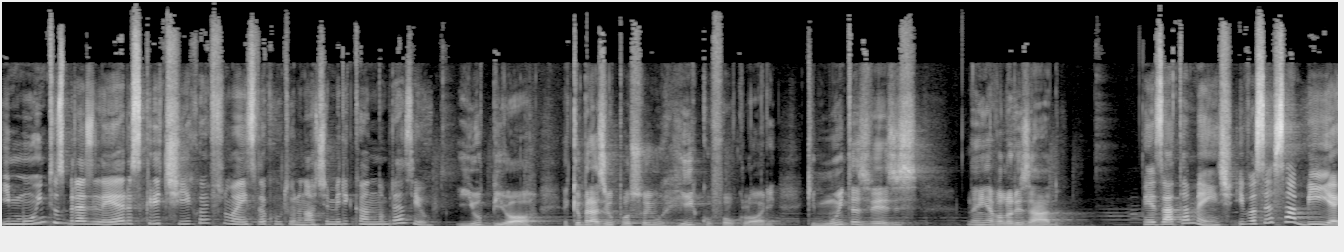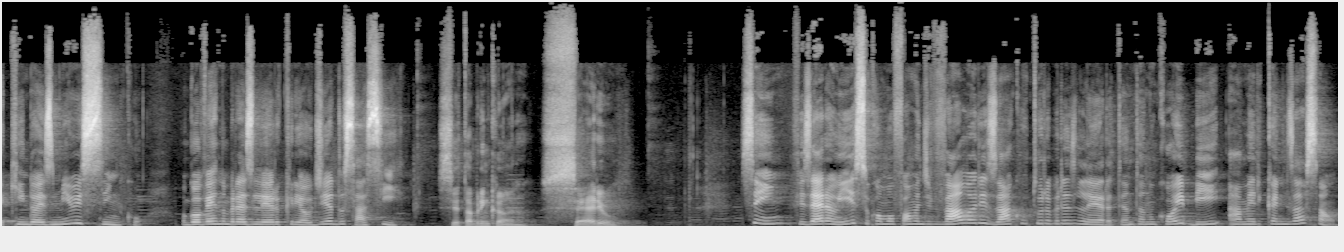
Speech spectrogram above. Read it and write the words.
E muitos brasileiros criticam a influência da cultura norte-americana no Brasil. E o pior é que o Brasil possui um rico folclore que muitas vezes nem é valorizado. Exatamente. E você sabia que em 2005 o governo brasileiro criou o Dia do Saci? Você tá brincando? Sério? Sim, fizeram isso como forma de valorizar a cultura brasileira, tentando coibir a americanização.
